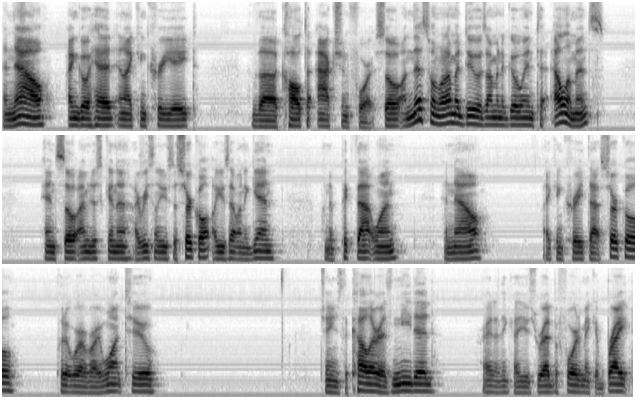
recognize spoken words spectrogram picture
And now I can go ahead and I can create the call to action for it. So on this one, what I'm going to do is I'm going to go into elements. And so I'm just going to, I recently used a circle. I'll use that one again. I'm going to pick that one. And now I can create that circle, put it wherever I want to, change the color as needed, right? I think I used red before to make it bright.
